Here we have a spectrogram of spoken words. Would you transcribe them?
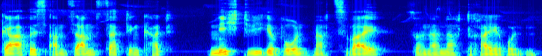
gab es am Samstag den Cut, nicht wie gewohnt nach zwei, sondern nach drei Runden.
